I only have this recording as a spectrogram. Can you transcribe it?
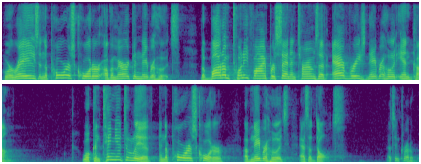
who are raised in the poorest quarter of American neighborhoods, the bottom 25% in terms of average neighborhood income, will continue to live in the poorest quarter of neighborhoods as adults. That's incredible.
